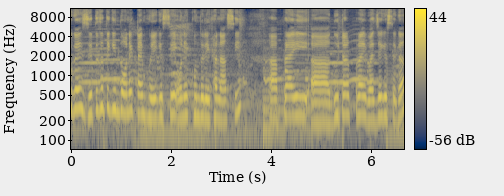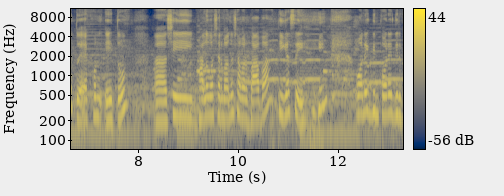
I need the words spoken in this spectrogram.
তো গাইজ যেতে যেতে কিন্তু অনেক টাইম হয়ে গেছে, অনেকক্ষণ ধরে এখানে আসি প্রায় দুইটার প্রায় বাজে গেছে গা, তো এখন এই তো সেই ভালোবাসার মানুষ আমার বাবা, ঠিক আছে? অনেক দিন পরে, দীর্ঘ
